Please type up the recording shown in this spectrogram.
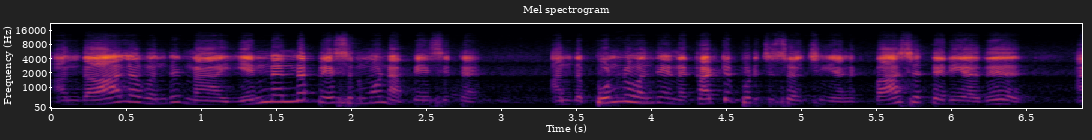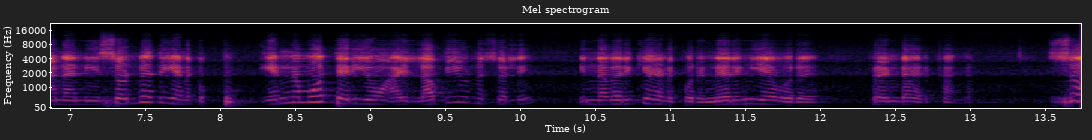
அந்த ஆளை வந்து நான் என்னென்ன பேசணுமோ நான் பேசிட்டேன். அந்த பொண்ணு வந்து என்னை கட்டுப்பிடிச்சு சொல்லிச்சு. எனக்கு பாஷை தெரியாது. ஆனால் நீ சொன்னது எனக்கு என்னமோ தெரியும். ஐ லவ் யூன்னு சொல்லி இன்ன வரைக்கும் எனக்கு ஒரு நெருங்கிய ஒரு ஃப்ரெண்டாக இருக்காங்க. ஸோ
